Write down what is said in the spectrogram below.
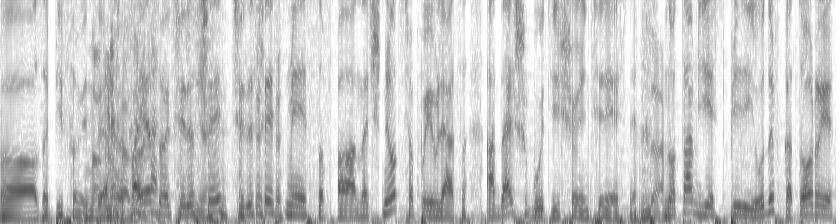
э, записывайте. Поэтому через 6, через 6 месяцев э, начнет все появляться, а дальше будет еще интереснее. Да. Но там есть периоды, в которые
